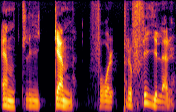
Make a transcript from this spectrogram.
äntligen får profiler.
